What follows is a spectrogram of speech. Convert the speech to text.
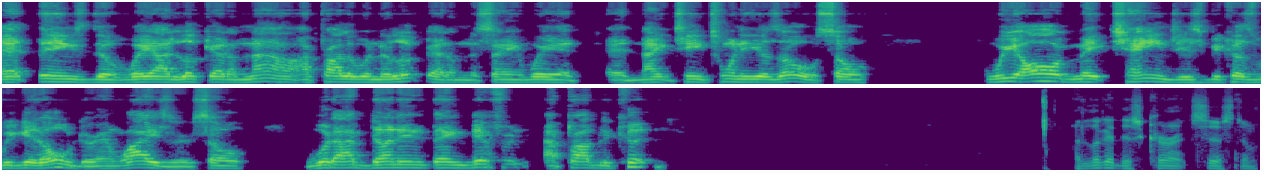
at things the way I look at them now, I probably wouldn't have looked at them the same way at, at 19, 20 years old. So we all make changes because we get older and wiser. So would I've done anything different? I probably couldn't. I look at this current system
